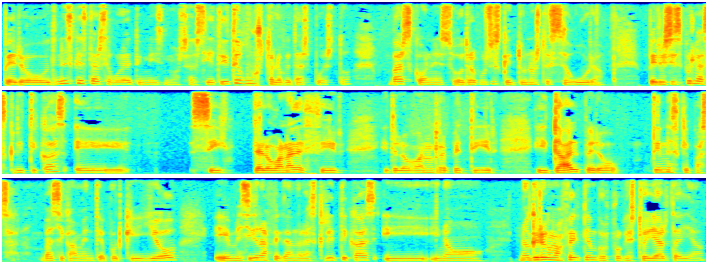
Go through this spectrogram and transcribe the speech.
Pero tienes que estar segura de ti mismo. O sea, si a ti te gusta lo que te has puesto, vas con eso. Otra cosa es que tú no estés segura. Pero si es por las críticas, eh, sí, te lo van a decir y te lo van a repetir y tal, pero tienes que pasar, básicamente, porque yo eh, me siguen afectando las críticas y, no, no quiero que me afecten, pues porque estoy harta ya.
